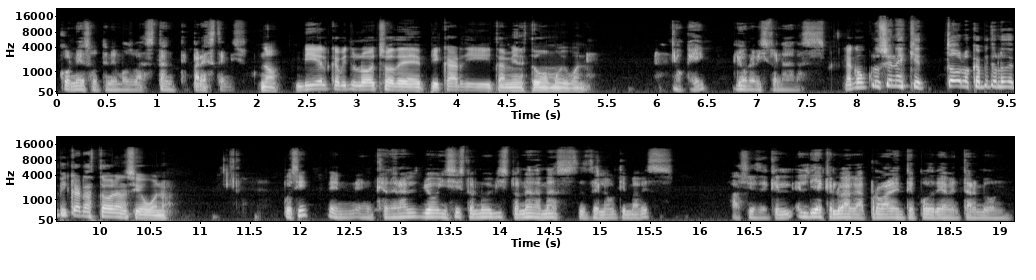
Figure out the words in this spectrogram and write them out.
con eso tenemos bastante para este mismo. No, vi el capítulo 8 de Picard y también estuvo muy bueno. Ok, yo no he visto nada más. La conclusión es que todos los capítulos de Picard hasta ahora han sido buenos. Pues sí, en, general yo insisto, no he visto nada más desde la última vez. Así es de que el día que lo haga probablemente podría aventarme un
